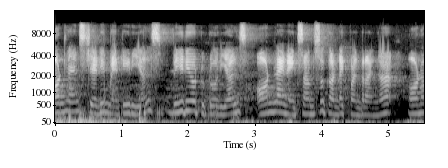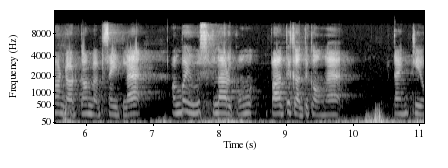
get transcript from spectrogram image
online study materials video tutorials online எக்ஸாம்ஸும் கண்டக்ட் பண்ணுறாங்க மாணவன் டாட் காம் வெப்சைட்டில் ரொம்ப யூஸ்ஃபுல்லாக இருக்கும். பார்த்து கற்றுக்கோங்க தேங்க்யூ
